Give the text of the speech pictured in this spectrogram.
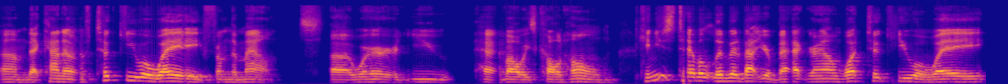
um, that kind of took you away from the mountains, uh, where you have always called home. Can you just tell a little bit about your background? What took you away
